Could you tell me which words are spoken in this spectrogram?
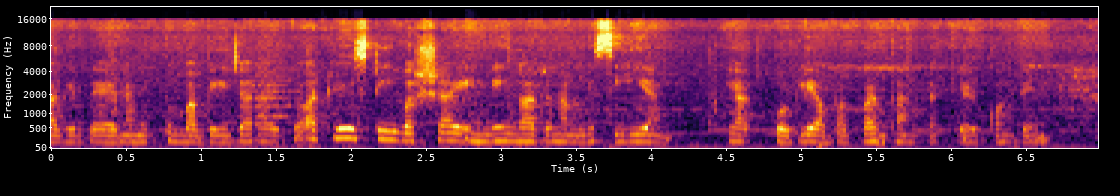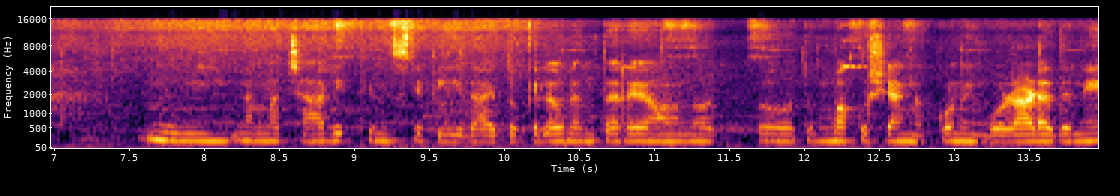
ಆಗಿದೆ, ನಮಗೆ ತುಂಬ ಬೇಜಾರಾಯಿತು. ಅಟ್ಲೀಸ್ಟ್ ಈ ವರ್ಷ ಎಂಡಿಂಗ್ ಆದರೂ ನಮಗೆ ಸಿಹಿ ಯಾಕೆ ಕೊಡಲಿ ಆ ಭಗವಂತ ಅಂತ ಕೇಳ್ಕೊತೀನಿ. ನಮ್ಮ ಚಾರ್ವಿಕಿನ ಸ್ಥಿತಿ ಇದಾಯಿತು. ಕೆಲವ್ರು ಅಂತಾರೆ ಅವನು ತುಂಬ ಖುಷಿಯಾಗಿ ನಕ್ಕೊಂಡು ಹಿಂಗೆ ಓಡಾಡೋದನ್ನೇ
